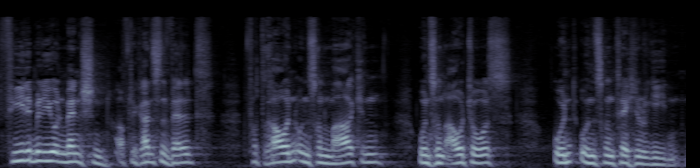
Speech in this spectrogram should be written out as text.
viele Millionen Menschen auf der ganzen Welt vertrauen unseren Marken, unseren Autos und unseren Technologien.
